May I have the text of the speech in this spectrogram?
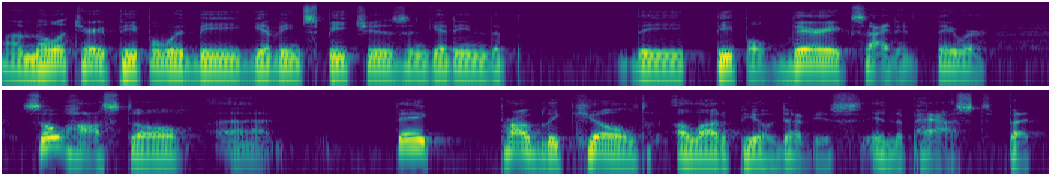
uh, military people would be giving speeches and getting the, the people very excited. They were so hostile, uh, they probably killed a lot of POWs in the past, but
